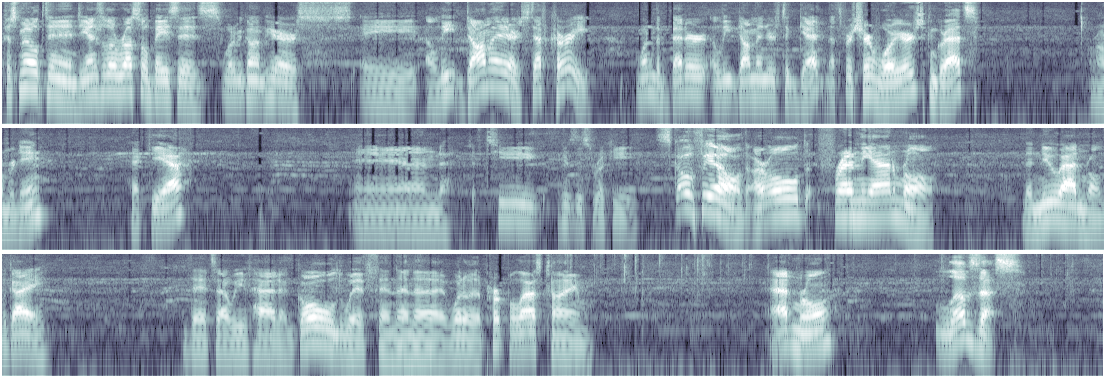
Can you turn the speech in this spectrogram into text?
Khris Middleton, D'Angelo Russell bases. What are we going up here? A elite dominator, Steph Curry. One of the better elite dominators to get. That's for sure. Warriors, congrats. Romerding. Heck yeah. And Jeff Teague. Who's this rookie? Schofield, our old friend, the Admiral. The new Admiral, the guy that uh, we've had a gold with, and then uh, what a purple last time. Admiral loves us,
